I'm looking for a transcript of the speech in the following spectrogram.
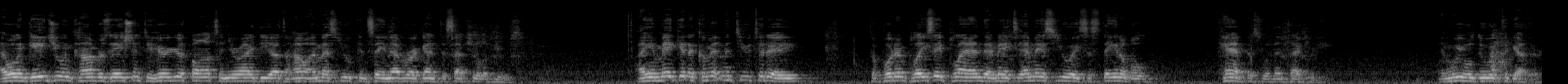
I will engage you in conversation to hear your thoughts and your ideas on how MSU can say never again to sexual abuse. I am making a commitment to you today to put in place a plan that makes MSU a sustainable campus with integrity. And we will do it together.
